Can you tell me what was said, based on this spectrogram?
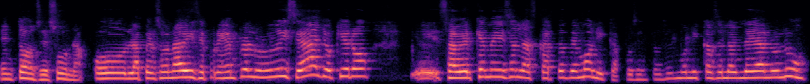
Entonces, una, o la persona dice, por ejemplo, Lulu dice, ah, yo quiero eh, saber qué me dicen las cartas de Mónica. Pues entonces Mónica se las lee a Lulu.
